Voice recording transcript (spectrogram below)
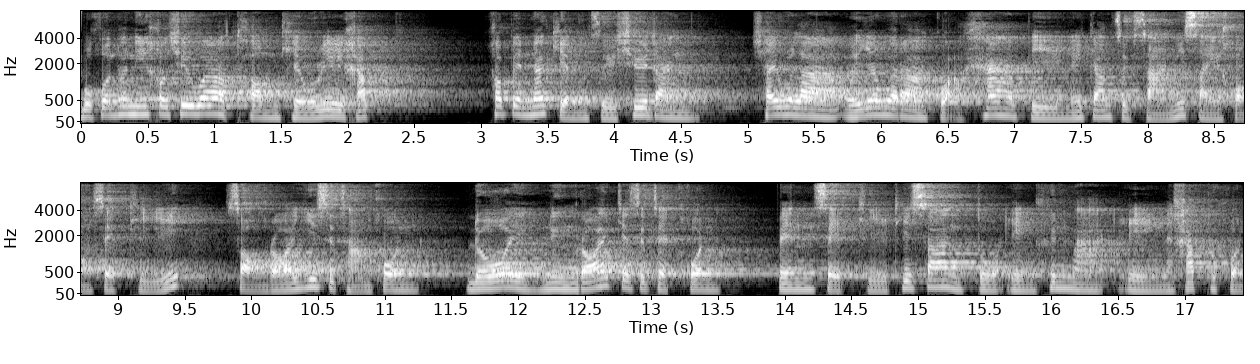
บุคคลท่านนี้เขาชื่อว่าทอมเคลลี่ครับเขาเป็นนักเขียนหนังสือชื่อดัง ใช้เวลาระยะเวลากว่า 5 ปีในการศึกษานิสัยของเศรษฐี 223 คน โดย 177 คน เป็นเศรษฐีที่สร้างตัวเองขึ้นมาเองนะครับทุกคน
